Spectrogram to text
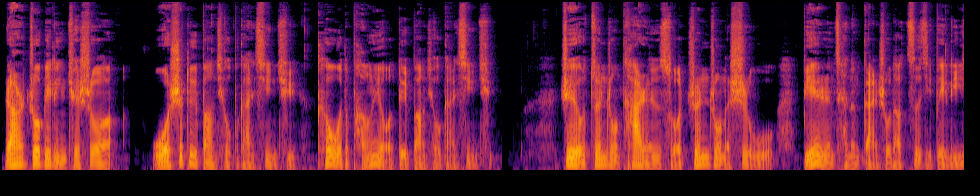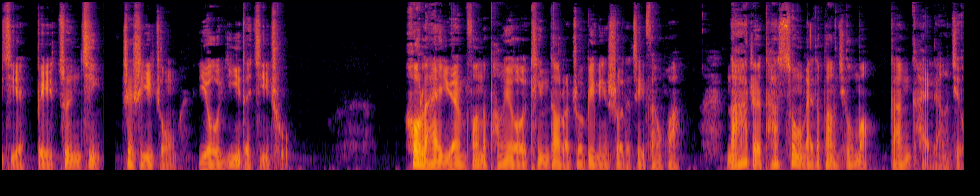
然而卓别林却说：“我是对棒球不感兴趣，可我的朋友对棒球感兴趣。”只有尊重他人所尊重的事物，别人才能感受到自己被理解、被尊敬。这是一种友谊的基础。后来，远方的朋友听到了卓别林说的这番话，拿着他送来的棒球帽，感慨良久。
